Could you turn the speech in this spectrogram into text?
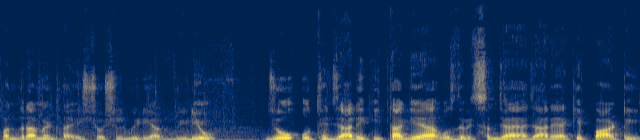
15 ਮਿੰਟ ਦਾ ਇਹ ਸੋਸ਼ਲ ਮੀਡੀਆ ਵੀਡੀਓ ਜੋ ਉੱਥੇ ਜਾਰੀ ਕੀਤਾ ਗਿਆ, ਉਸ ਦੇ ਵਿੱਚ ਸਮਝਾਇਆ ਜਾ ਰਿਹਾ ਹੈ ਕਿ ਪਾਰਟੀ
